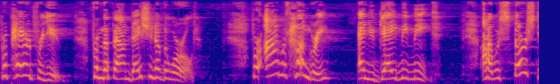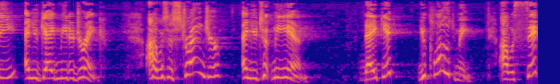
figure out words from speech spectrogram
prepared for you from the foundation of the world. For I was hungry and you gave me meat. I was thirsty and you gave me to drink. I was a stranger and you took me in. Naked, you clothed me. I was sick,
